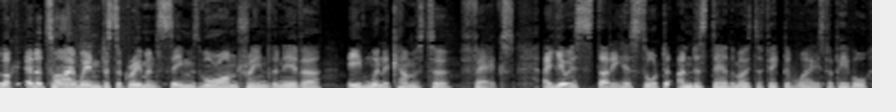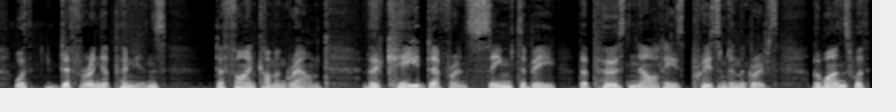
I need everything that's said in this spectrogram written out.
Look, in a time when disagreement seems more on trend than ever, even when it comes to facts, a US study has sought to understand the most effective ways for people with differing opinions to find common ground. The key difference seems to be the personalities present in the groups. The ones with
